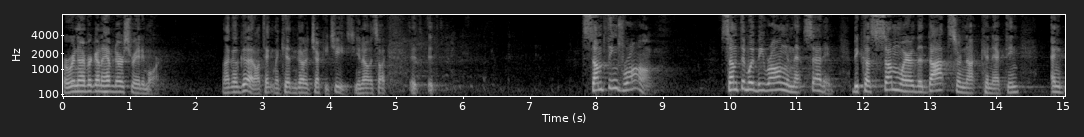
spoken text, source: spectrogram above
Or we're never going to have nursery anymore. I go, good, I'll take my kid and go to Chuck E. Cheese. You know, it's like, it, it, something's wrong. Something would be wrong in that setting because somewhere the dots are not connecting and,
